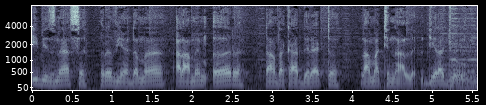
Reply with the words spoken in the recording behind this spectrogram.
e-business revient demain à la même heure dans Dakar Direct, la matinale d'Iradio.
